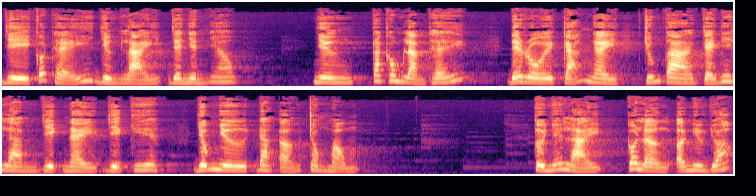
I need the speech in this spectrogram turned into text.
vì có thể dừng lại và nhìn nhau. Nhưng ta không làm thế, để rồi cả ngày chúng ta chạy đi làm việc này, việc kia, giống như đang ở trong mộng. Tôi nhớ lại, có lần ở New York,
